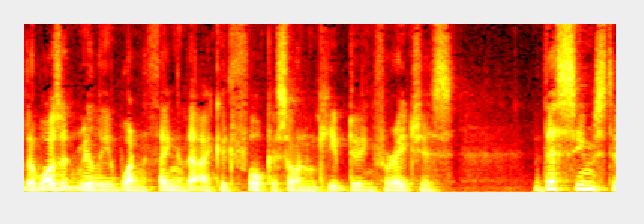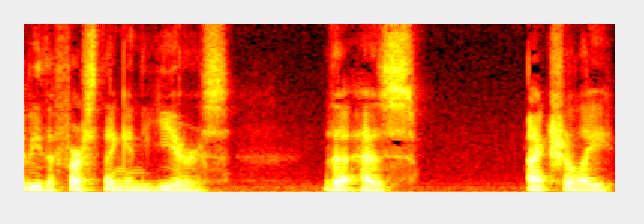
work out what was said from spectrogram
there wasn't really one thing that I could focus on and keep doing for ages this seems to be the first thing in years that has actually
